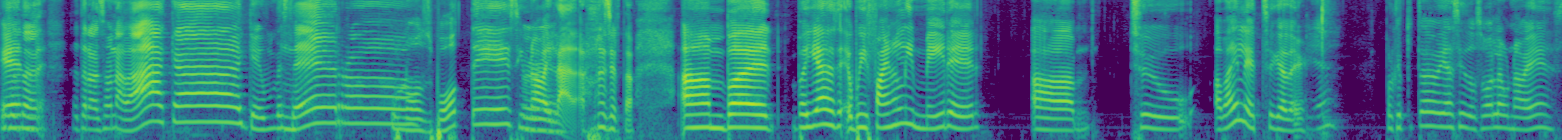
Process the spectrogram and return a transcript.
And- se se atravesó una vaca, que un becerro. unos botes y una Right. bailada, ¿no es cierto? Um, but, but yeah, we finally made it um, to a baile together. Yeah. Porque tú te habías ido sola una vez.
